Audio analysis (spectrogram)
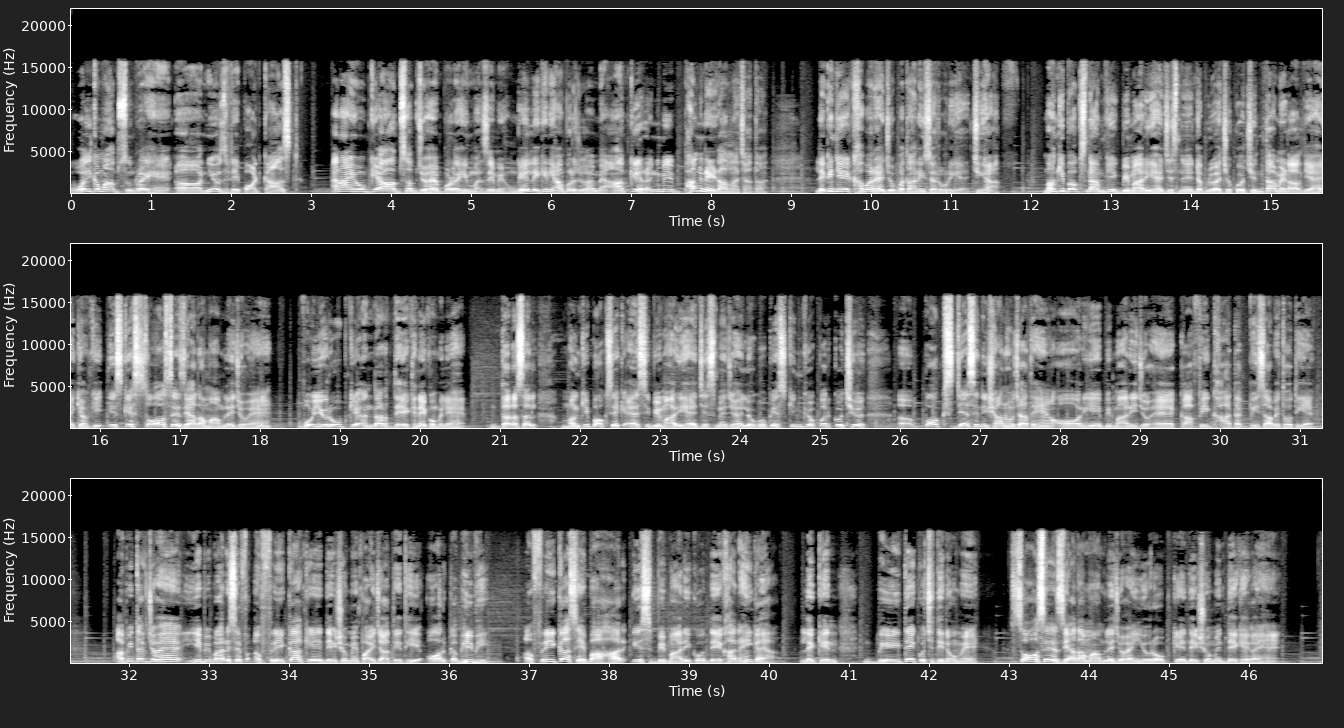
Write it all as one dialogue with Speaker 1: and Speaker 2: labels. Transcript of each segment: Speaker 1: Welcome आप सुन रहे हैं news day podcast and I hope कि आप सब जो है बड़े ही मज़े में होंगे, लेकिन यहाँ पर जो है मैं आपके रंग में भंग नहीं डालना चाहता। लेकिन ये एक खबर है जो बतानी ज़रूरी है। जी हाँ मंकी पॉक्स नाम की एक बीमारी है जिसने डब्ल्यूएचओ को चिंता में डाल दिया है, क्योंकि इसके सौ से ज़्यादा मामले जो हैं वो यूरोप के अंदर देखने को मिले हैं। दरअसल मंकी पॉक्स एक ऐसी बीमारी है जिसमें जो है लोगों के स्किन के ऊपर कुछ पॉक्स जैसे निशान हो जाते हैं और ये बीमारी जो है काफ़ी घातक भी साबित होती है। अभी तक जो है ये बीमारी सिर्फ़ अफ्रीका के देशों में पाई जाती थी और कभी भी अफ्रीका से बाहर इस बीमारी को देखा नहीं गया। लेकिन बीते कुछ दिनों में सौ से ज़्यादा मामले जो है यूरोप के देशों में देखे गए हैं।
